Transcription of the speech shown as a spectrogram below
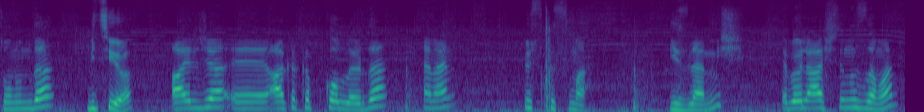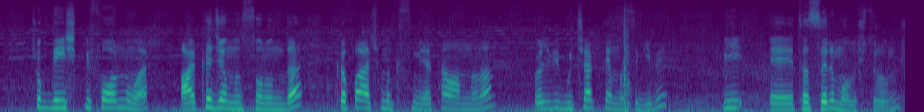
sonunda bitiyor. Ayrıca e, arka kapı kolları da hemen üst kısma gizlenmiş. Ve böyle açtığınız zaman çok değişik bir formu var. Arka camın sonunda kapı açma kısmıyla tamamlanan böyle bir bıçak teması gibi bir e, tasarım oluşturulmuş.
